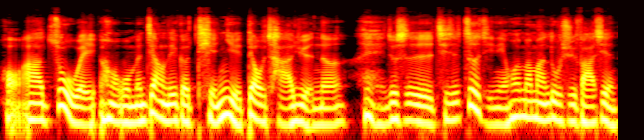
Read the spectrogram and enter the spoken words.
好啊，作为我们这样的一个田野调查员呢，嘿，就是其实这几年会慢慢陆续发现，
